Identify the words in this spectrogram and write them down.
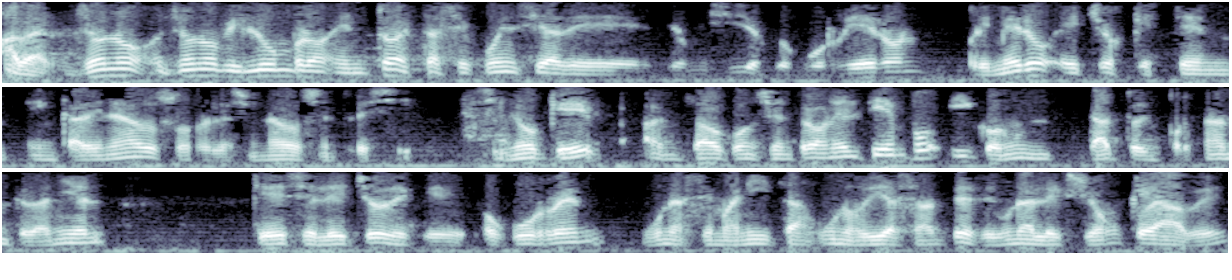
A ver, yo no, yo no vislumbro en toda esta secuencia de, homicidios que ocurrieron, primero, hechos que estén encadenados o relacionados entre sí, sino que han estado concentrados en el tiempo y con un dato importante, Daniel, que es el hecho de que ocurren una semanita, unos días antes de una elección clave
